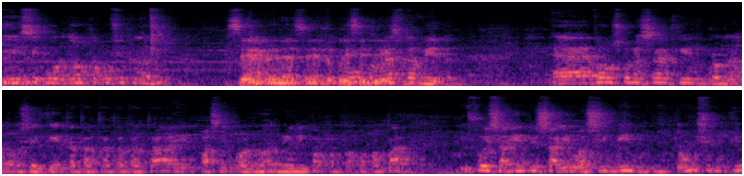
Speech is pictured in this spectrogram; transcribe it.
E esse bordão acabou ficando. Sempre, né? Sempre. Ficou pro resto Conhecidíssimo. da vida. É, vamos começar aqui no programa, não sei o que, tá, tá, tá, tá, tá, tá, e passei o Armando, e ele pá, pá, pá, pá, pá, pá, e foi saindo e saiu assim, meio troncho, porque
